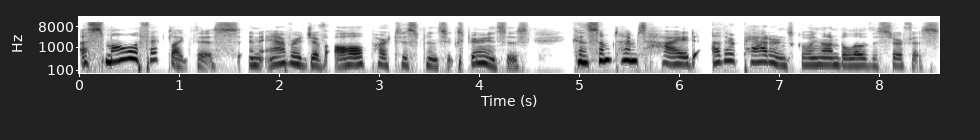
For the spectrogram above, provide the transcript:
a small effect like this, an average of all participants' experiences, can sometimes hide other patterns going on below the surface.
